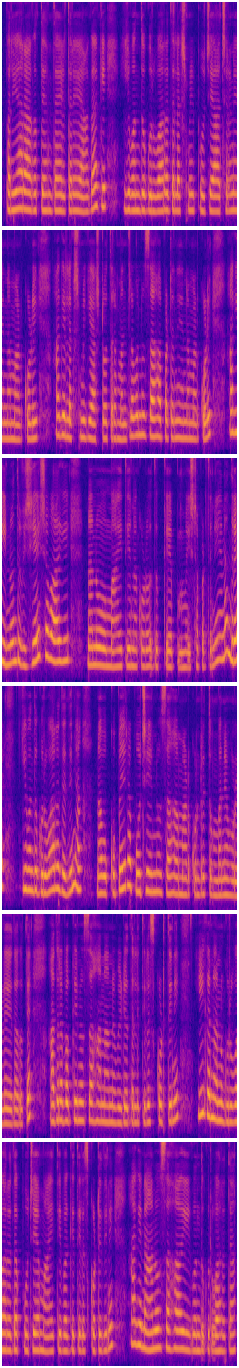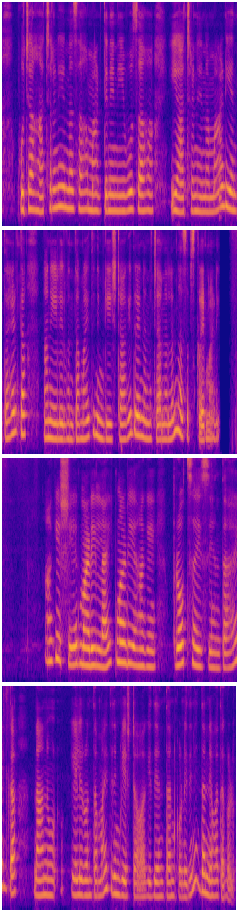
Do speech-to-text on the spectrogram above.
ಪರಿಹಾರ ಆಗುತ್ತೆ ಅಂತ ಹೇಳ್ತಾರೆ. ಹಾಗಾಗಿ ಈ ಒಂದು ಗುರುವಾರದ ಲಕ್ಷ್ಮೀ ಪೂಜೆ ಆಚರಣೆಯನ್ನು ಮಾಡ್ಕೊಳ್ಳಿ. ಹಾಗೆ ಲಕ್ಷ್ಮಿಗೆ ಅಷ್ಟೋತ್ತರ ಮಂತ್ರವನ್ನು ಸಹ ಪಠನೆಯನ್ನು ಮಾಡ್ಕೊಳ್ಳಿ. ಹಾಗೆ ಇನ್ನೊಂದು ವಿಶೇಷವಾಗಿ ನಾನು ಮಾಹಿತಿಯನ್ನು ಕೊಡೋದಕ್ಕೆ ಇಷ್ಟಪಡ್ತೀನಿ. ಏನಂದರೆ, ಈ ಒಂದು ಗುರುವಾರದ ದಿನ ನಾವು ಕುಬೇರ ಪೂಜೆಯನ್ನು ಸಹ ಮಾಡಿಕೊಂಡ್ರೆ ತುಂಬಾ ಒಳ್ಳೆಯದಾಗುತ್ತೆ. ಅದರ ಬಗ್ಗೆಯೂ ಸಹ ನಾನು ವಿಡಿಯೋದಲ್ಲಿ ತಿಳಿಸ್ಕೊಡ್ತೀನಿ. ಈಗ ನಾನು ಗುರುವಾರದ ಪೂಜೆಯ ಮಾಹಿತಿ ಬಗ್ಗೆ ತಿಳಿಸ್ಕೊಟ್ಟಿದ್ದೀನಿ. ಹಾಗೆ ನಾನು ಸಹ ಈ ಒಂದು ಗುರುವಾರದ ಪೂಜಾ ಆಚರಣೆಯನ್ನು ಸಹ ಮಾಡ್ತೀನಿ. ನೀವು ಸಹ ಈ ಆಚರಣೆಯನ್ನು ಮಾಡಿ ಅಂತ ಹೇಳ್ತಾ ನಾನು ಹೇಳಿರುವಂಥ ಮಾಹಿತಿ ನಿಮಗೆ ಇಷ್ಟ ಆಗಿದ್ದರೆ ನನ್ನ ಚಾನಲನ್ನು ಸಬ್ಸ್ಕ್ರೈಬ್ ಮಾಡಿ. ಹಾಗೆ ಶೇರ್ ಮಾಡಿ, ಲೈಕ್ ಮಾಡಿ, ಹಾಗೆ ಪ್ರೋತ್ಸಾಹಿಸಿ ಅಂತ ಹೇಳ್ತಾ ನಾನು ಹೇಳಿರುವಂಥ ಮಾಹಿತಿ ನಿಮಗೆ ಇಷ್ಟವಾಗಿದೆ ಅಂತ ಅಂದ್ಕೊಂಡಿದ್ದೀನಿ ಧನ್ಯವಾದಗಳು.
